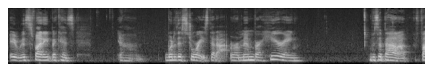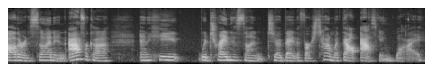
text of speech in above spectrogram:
it was funny because um, one of the stories that I remember hearing was about a father and son in Africa, and he would train his son to obey the first time without asking why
